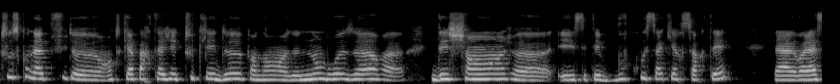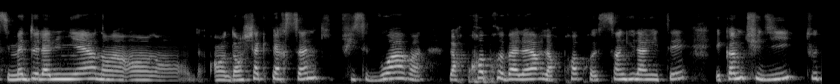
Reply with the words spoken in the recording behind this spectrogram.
tout ce qu'on a pu, en tout cas, partager toutes les deux pendant de nombreuses heures d'échanges et c'était beaucoup ça qui ressortait. Euh, voilà, c'est mettre de la lumière dans, dans, chaque personne qui puisse voir leur propre valeur, leur propre singularité. Et comme tu dis, tout,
